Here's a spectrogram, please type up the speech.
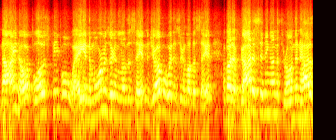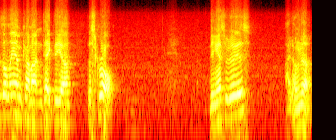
Now, I know it blows people away, and the Mormons are going to love to say it, and the Jehovah's Witnesses are going to love to say it, about if God is sitting on the throne, then how does the Lamb come out and take the, uh, the scroll? The answer to it is, I don't know.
